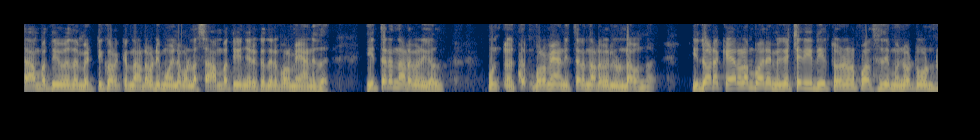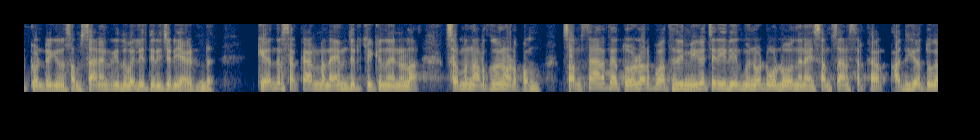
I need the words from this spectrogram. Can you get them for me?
സാമ്പത്തിക വിഹിതം വെട്ടിക്കുറയ്ക്കുന്ന നടപടി മൂലമുള്ള സാമ്പത്തിക ഞെരുക്കത്തിന് പുറമെയാണിത്. ഇത്തരം നടപടികൾ പുറമെയാണ് ഇത്തരം നടപടികൾ ഉണ്ടാവുന്നത്. ഇതോടെ കേരളം പോലെ മികച്ച രീതിയിൽ തൊഴിലുറപ്പ് പദ്ധതി മുന്നോട്ട് കൊണ്ടുകൊണ്ടിരിക്കുന്ന സംസ്ഥാനങ്ങൾക്ക് ഇത് വലിയ തിരിച്ചടിയായിട്ടുണ്ട്. കേന്ദ്ര സർക്കാരിന്റെ നയം തിരുത്തിക്കുന്നതിനുള്ള ശ്രമം നടത്തുന്നതിനോടൊപ്പം സംസ്ഥാനത്തെ തൊഴിലുറപ്പ് പദ്ധതി മികച്ച രീതിയിൽ മുന്നോട്ട് കൊണ്ടുപോകുന്നതിനായി സംസ്ഥാന സർക്കാർ അധിക തുക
